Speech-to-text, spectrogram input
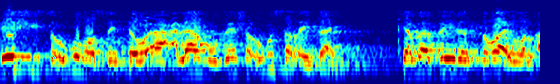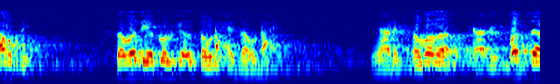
meeshiisa ugu hooseysa wa aclaahu meesha ugu sarraysaay kamaa bayna asamaai waalardi samadiiyo dhulka inta udhexaysa udhexaysa yani samada yani baddaa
